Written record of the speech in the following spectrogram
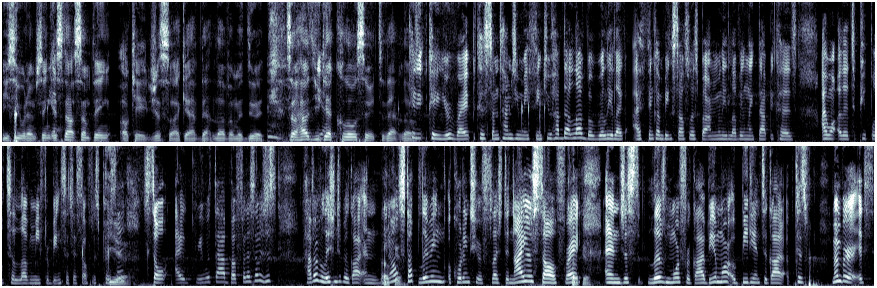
You see what I'm saying? It's not something okay, just so I can have that love, I'm gonna do it. So how do you Yeah. get closer to that love? Okay, you're right because sometimes you may think you have that love, but really, like I think I'm being selfless, but I'm really loving like that because I want other people to love me for being such a selfless person. Yeah. So I agree with that, but for the is just have a relationship with God and you know stop living according to your flesh, deny yourself, right, Okay. and just live more for God, be more obedient to God. Because remember, it's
